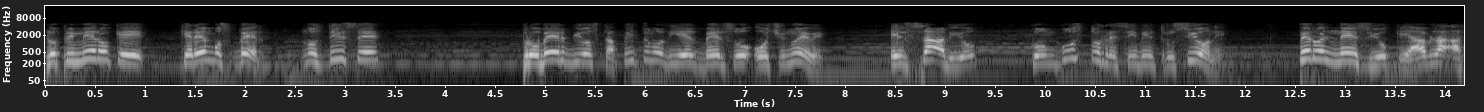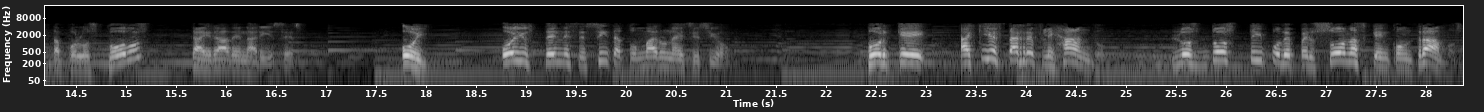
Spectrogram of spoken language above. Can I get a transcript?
Lo primero que queremos ver nos dice Proverbios capítulo 10, verso 8 y 9. El sabio con gusto recibe instrucciones, pero el necio que habla hasta por los codos caerá de narices. Hoy, hoy usted necesita tomar una decisión, porque aquí está reflejando los dos tipos de personas que encontramos.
